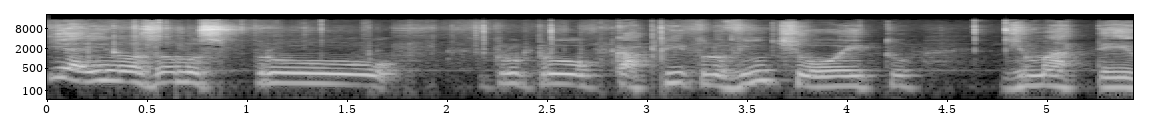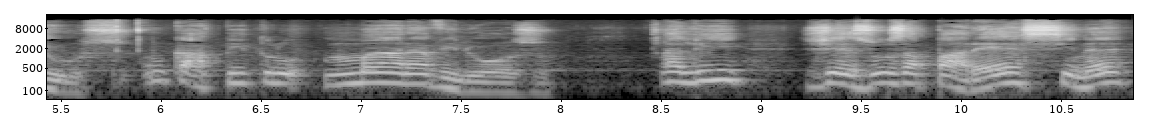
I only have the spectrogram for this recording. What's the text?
E aí nós vamos pro, pro, pro capítulo 28 de Mateus, um capítulo maravilhoso. Ali Jesus aparece, né,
